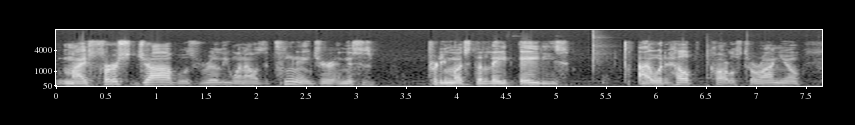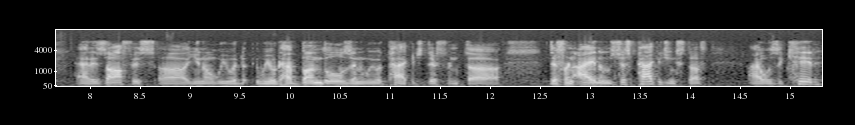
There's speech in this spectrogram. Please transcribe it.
my first job was really when I was a teenager, and this is pretty much the late 80s. I would help Carlos Torano at his office. Uh, you know, we would we would have bundles and we would package different uh, different items, just packaging stuff. I was a kid,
